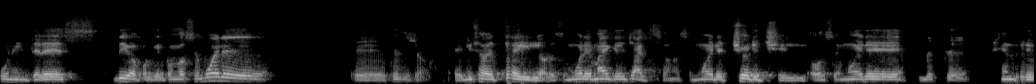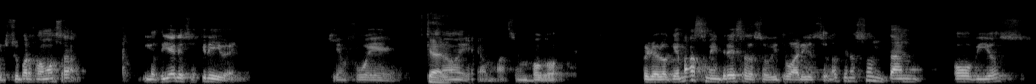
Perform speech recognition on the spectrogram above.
un interés, digo, porque cuando se muere, eh, qué sé yo, Elizabeth Taylor, o se muere Michael Jackson, o se muere Churchill, o se muere gente súper famosa, los diarios escriben quién fue, ¿no? un poco. Pero lo que más me interesa de los obituarios son los que no son tan obvios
